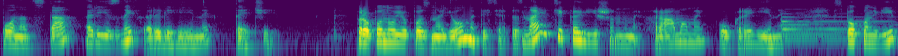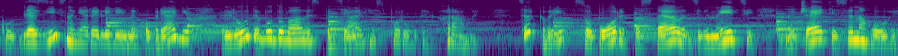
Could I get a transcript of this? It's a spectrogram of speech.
понад 100 різних релігійних течій. Пропоную познайомитися з найцікавішими храмами України. Спокон віку для здійснення релігійних обрядів люди будували спеціальні споруди, храми, церкви, собори, костели, дзвіниці, мечеті, синагоги.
